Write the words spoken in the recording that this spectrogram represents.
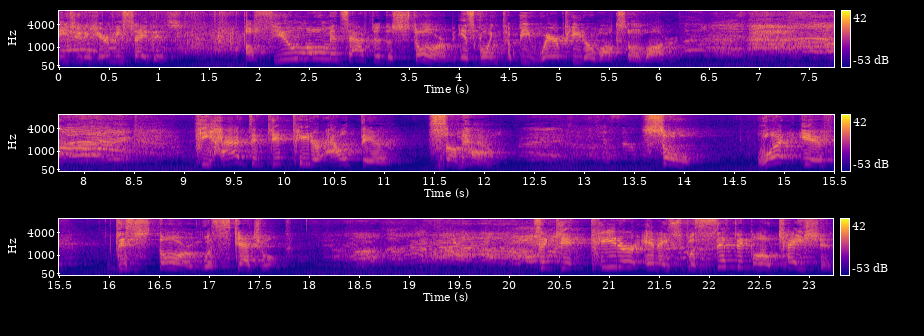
Need you to hear me say this. A few moments after the storm is going to be where Peter walks on water. He had to get Peter out there somehow. So, what if this storm was scheduled? to get Peter in a specific location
